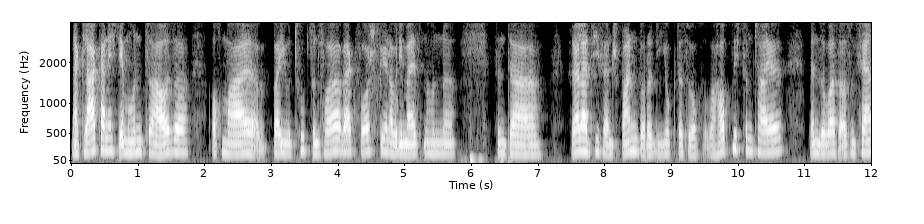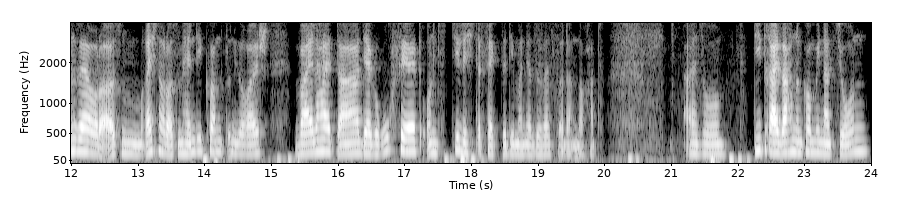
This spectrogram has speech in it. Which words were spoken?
Na klar kann ich dem Hund zu Hause auch mal bei YouTube so ein Feuerwerk vorspielen, aber die meisten Hunde sind da relativ entspannt oder die juckt das auch überhaupt nicht zum Teil, wenn sowas aus dem Fernseher oder aus dem Rechner oder aus dem Handy kommt, so ein Geräusch, weil halt da der Geruch fehlt und die Lichteffekte, die man ja Silvester dann noch hat. Also die drei Sachen in Kombination,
